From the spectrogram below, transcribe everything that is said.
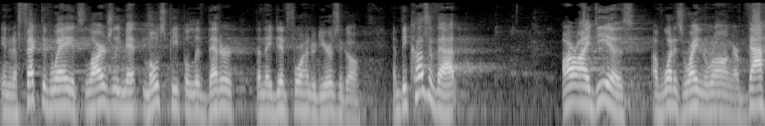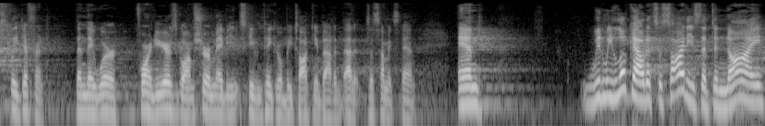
in an effective way. It's largely meant most people live better than they did 400 years ago. And because of that, our ideas of what is right and wrong are vastly different than they were 400 years ago. I'm sure maybe Steven Pinker will be talking about it, that to some extent. And when we look out at societies that deny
